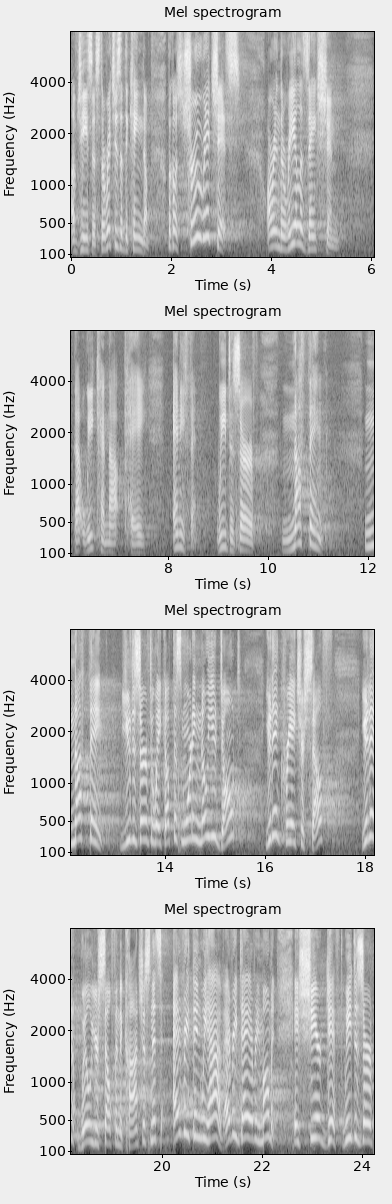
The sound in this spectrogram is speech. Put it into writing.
of Jesus, the riches of the kingdom. Because true riches are in the realization that we cannot pay anything. We deserve nothing. Nothing. You deserve to wake up this morning? No, you don't. You didn't create yourself. You didn't will yourself into consciousness. Everything we have, every day, every moment, is sheer gift. We deserve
